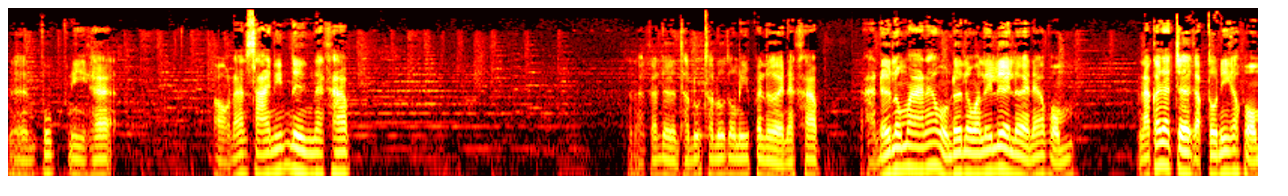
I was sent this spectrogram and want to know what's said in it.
เดินปุ๊บนี่ฮะออกด้านซ้ายนิดนึงนะครับ แล้วก็เดินทะลุทะลุตรงนี้ไปเลยนะครับเดินลงมานะครับผมเดินลงมาเรื่อย ๆ เลยนะครับผม แล้วก็จะเจอกับตัวนี้ครับผม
